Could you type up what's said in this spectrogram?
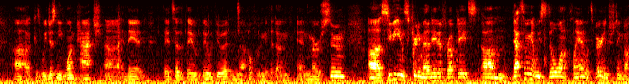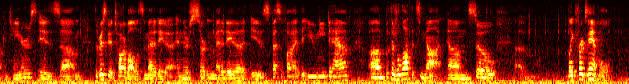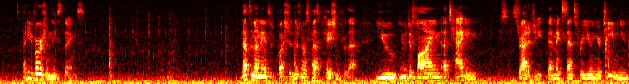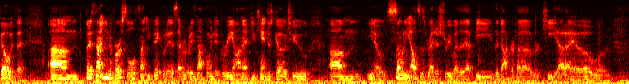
because we just need one patch, uh, and they had they had said that they they would do it, and uh, hopefully we can get that done and merged soon. Uh, CVE and security metadata for updates. Um, that's something that we still want to plan. What's very interesting about containers is um, they're basically a tarball with some metadata, and there's certain metadata that is specified that you need to have, um, but there's a lot that's not. Um, so, uh, like for example, how do you version these things? That's an unanswered question. There's no specification for that. You you define a tagging strategy that makes sense for you and your team, and you go with it. Um, but it's not universal. It's not ubiquitous. Everybody's not going to agree on it. You can't just go to um, you know somebody else's registry, whether that be the Docker Hub or Quay.io or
